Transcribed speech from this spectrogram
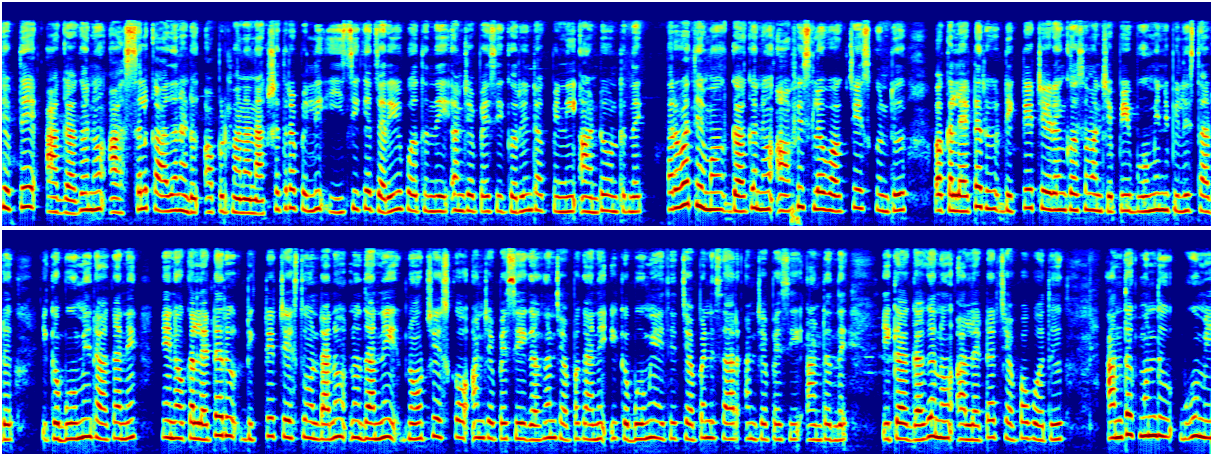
చెప్తే ఆ గగను అస్సలు కాదనడు. అప్పుడు మన నక్షత్ర పెళ్ళి ఈజీగా జరిగిపోతుంది అని చెప్పేసి గొరింటాకు పిన్ని అంటూ ఉంటుంది. తర్వాత ఏమో గగను ఆఫీస్లో వర్క్ చేసుకుంటూ ఒక లెటర్ డిక్టేట్ చేయడం కోసం అని చెప్పి భూమిని పిలుస్తాడు. ఇక భూమి రాగానే నేను ఒక లెటర్ డిక్టేట్ చేస్తూ ఉంటాను. నువ్వు దాన్ని నోట్ చేసుకో అని చెప్పేసి గగన్ చెప్పగానే ఇక భూమి అయితే చెప్పండి సార్ అని చెప్పేసి అంటుంది. ఇక గగను ఆ లెటర్ చెప్పబోతూ అంతకుముందు భూమి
